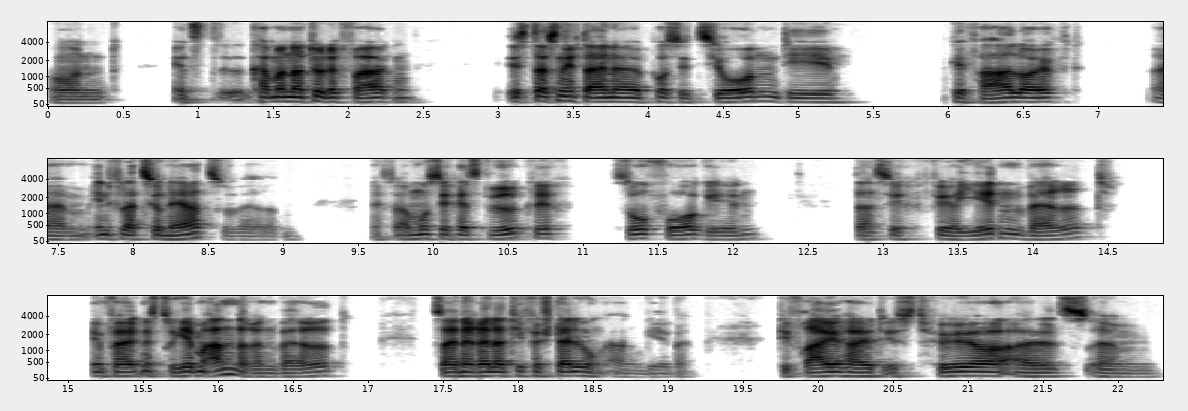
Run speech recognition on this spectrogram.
Und jetzt kann man natürlich fragen, ist das nicht eine Position, die Gefahr läuft, ähm, inflationär zu werden. Da muss ich jetzt wirklich so vorgehen, dass ich für jeden Wert im Verhältnis zu jedem anderen Wert seine relative Stellung angebe. Die Freiheit ist höher als ähm,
